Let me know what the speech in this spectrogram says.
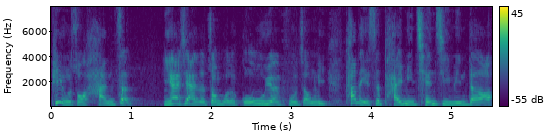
譬如说韩正。你看现在的中国的国务院副总理，他的也是排名前几名的哦。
